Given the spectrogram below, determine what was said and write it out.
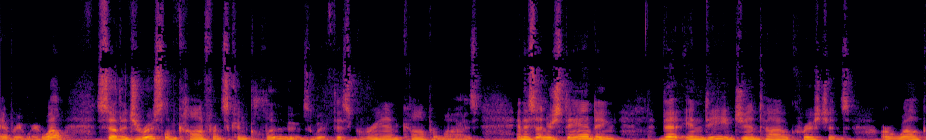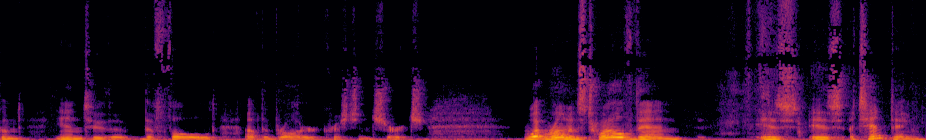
everywhere. Well, so the Jerusalem conference concludes with this grand compromise and this understanding that indeed Gentile Christians are welcomed into the, the fold of the broader Christian church. What Romans 12 then is, is attempting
